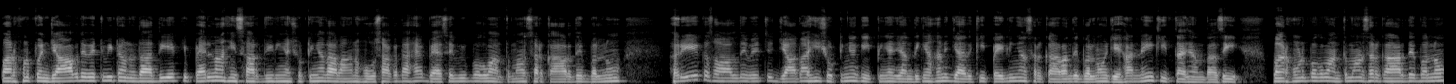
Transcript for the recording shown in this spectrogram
ਪਰ ਹੁਣ ਪੰਜਾਬ ਦੇ ਵਿੱਚ ਵੀ ਤੁਹਾਨੂੰ ਦੱਸ ਦਈਏ ਕਿ ਪਹਿਲਾਂ ਹੀ ਸਰਦੀ ਦੀਆਂ ਛੁੱਟੀਆਂ ਦਾ ਐਲਾਨ ਹੋ ਸਕਦਾ ਹੈ। ਵੈਸੇ ਵੀ ਭਗਵੰਤ ਮਾਨ ਸਰਕਾਰ ਦੇ ਵੱਲੋਂ ਹਰੇਕ ਸਾਲ ਦੇ ਵਿੱਚ ਜ਼ਿਆਦਾ ਹੀ ਛੁੱਟੀਆਂ ਕੀਤੀਆਂ ਜਾਂਦੀਆਂ ਹਨ, ਜਦਕਿ ਪਹਿਲੀਆਂ ਸਰਕਾਰਾਂ ਦੇ ਵੱਲੋਂ ਅਜਿਹਾ ਨਹੀਂ ਕੀਤਾ ਜਾਂਦਾ ਸੀ। ਪਰ ਹੁਣ ਭਗਵੰਤ ਮਾਨ ਸਰਕਾਰ ਦੇ ਵੱਲੋਂ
